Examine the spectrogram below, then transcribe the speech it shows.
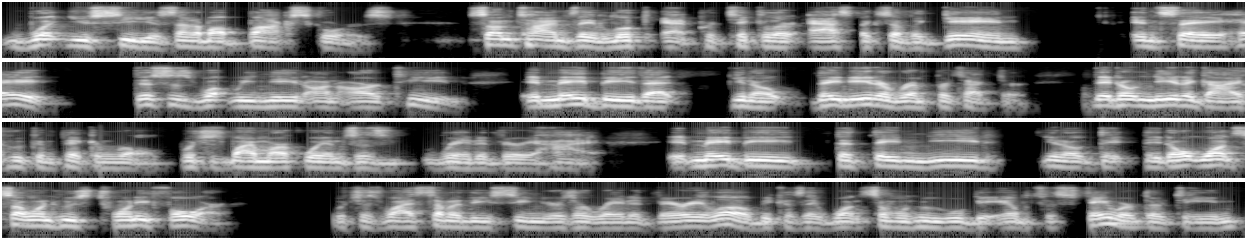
what you see. It's not about box scores. Sometimes they look at particular aspects of the game and say, hey, this is what we need on our team. It may be that, you know, they need a rim protector. They don't need a guy who can pick and roll, which is why Mark Williams is rated very high. It may be that they need, you know, they, they don't want someone who's 24 which is why some of these seniors are rated very low because they want someone who will be able to stay with their team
